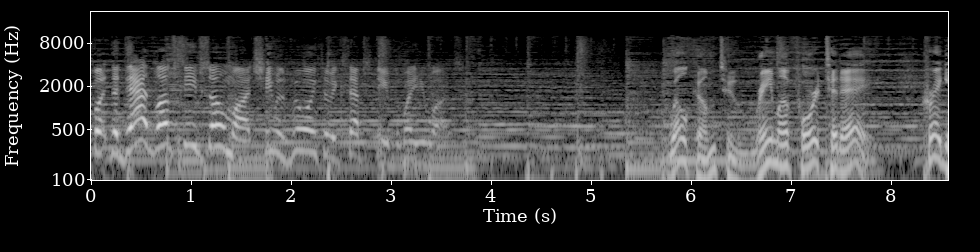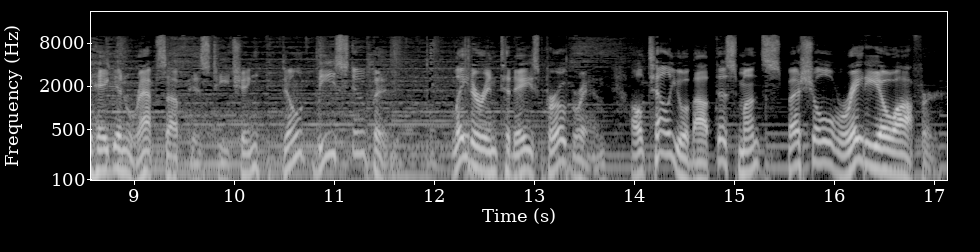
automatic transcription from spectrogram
but the dad loved Steve so much he was willing to accept Steve the way he was. Welcome to Rhema for today. Craig Hagin wraps up his teaching, Don't Be Stupid. Later in today's program, I'll tell you about this month's special radio offer.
